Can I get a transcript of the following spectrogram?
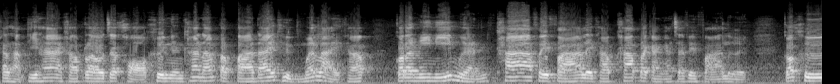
คำถามที่ 5 ครับ เราจะขอคืนเงินค่าน้ำประปาได้ถึงเมื่อไหร่ครับ กรณีนี้เหมือนค่าไฟฟ้าเลยครับ ค่าประกันการใช้ไฟฟ้าเลย ก็คือ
